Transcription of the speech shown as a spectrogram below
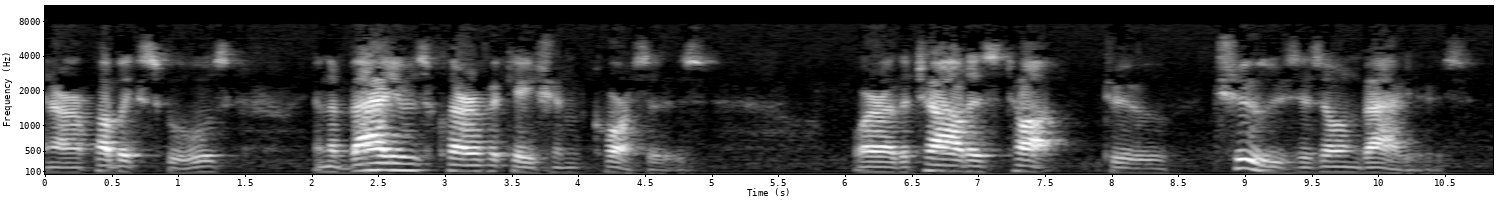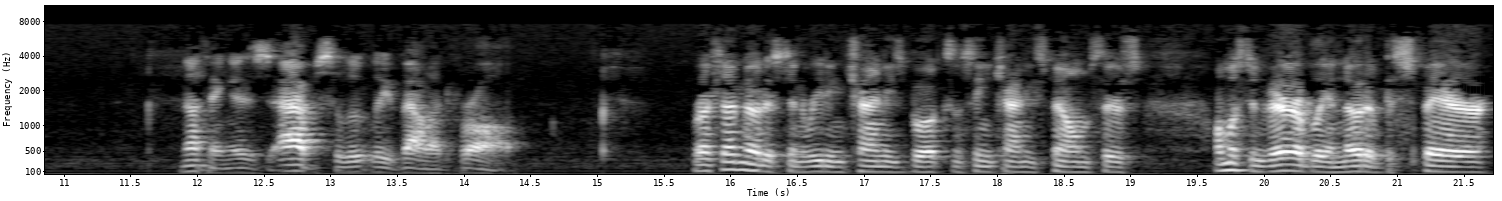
in our public schools in the values clarification courses, where the child is taught to choose his own values. Nothing is absolutely valid for all. Rush, I've noticed in reading Chinese books and seeing Chinese films, there's almost invariably a note of despair,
